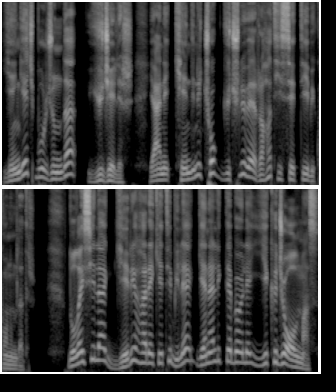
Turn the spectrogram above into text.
Yengeç burcunda yücelir. Yani kendini çok güçlü ve rahat hissettiği bir konumdadır. Dolayısıyla geri hareketi bile genellikle böyle yıkıcı olmaz.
